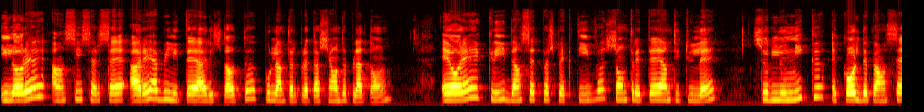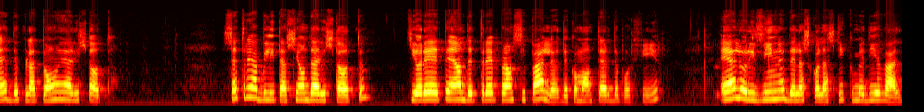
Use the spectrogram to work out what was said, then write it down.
Il aurait ainsi cherché à réhabiliter Aristote pour l'interprétation de Platon et aurait écrit dans cette perspective son traité intitulé Sur l'unique école de pensée de Platon et Aristote. Cette réhabilitation d'Aristote, qui aurait été un des traits principaux des commentaires de Porphyre, est à l'origine de la scolastique médiévale.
